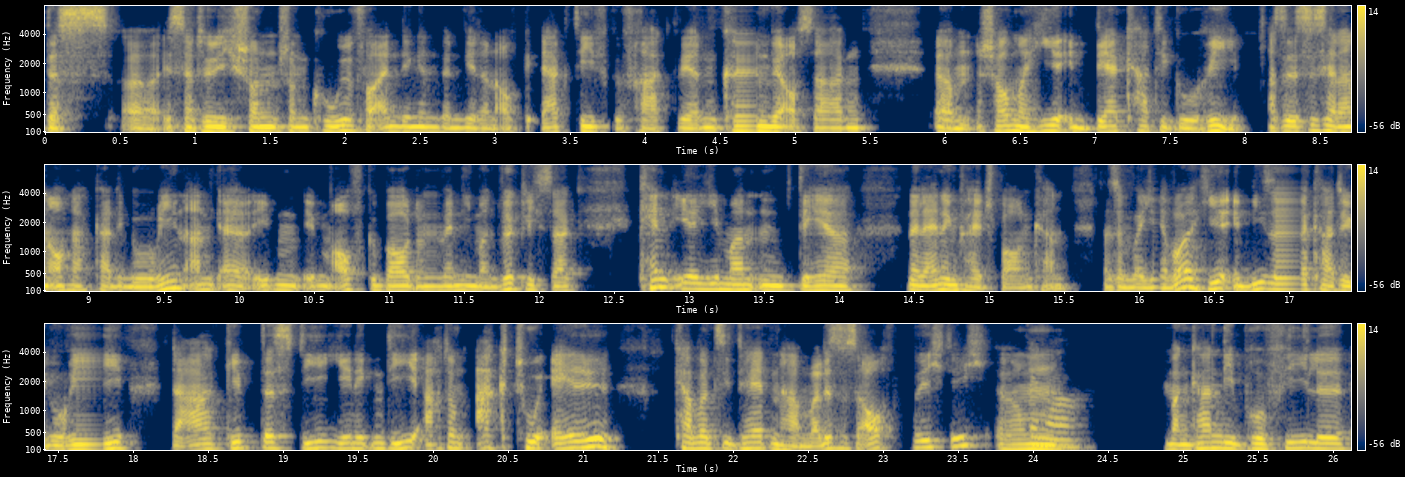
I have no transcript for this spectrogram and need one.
das äh, ist natürlich schon, schon cool. Vor allen Dingen, wenn wir dann auch aktiv gefragt werden, können wir auch sagen, ähm, schau mal hier in der Kategorie. Also es ist ja dann auch nach Kategorien an, äh, eben, eben aufgebaut. Und wenn jemand wirklich sagt, kennt ihr jemanden, der eine Landingpage bauen kann? Dann sagen wir, jawohl, hier in dieser Kategorie, da gibt es diejenigen, die, Achtung, aktuell Kapazitäten haben, weil das ist auch wichtig. Ähm, genau. Man kann die Profile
